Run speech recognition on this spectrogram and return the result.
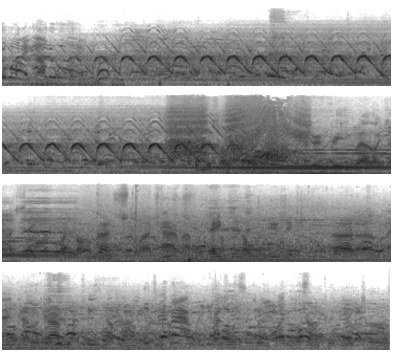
Out of the way! Out of the way! doing really well. I, I saved up quite a lot of money. Like Caravan with People them. know the music. Um, I ended up getting beaten up on me. I was drunk with no tool.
